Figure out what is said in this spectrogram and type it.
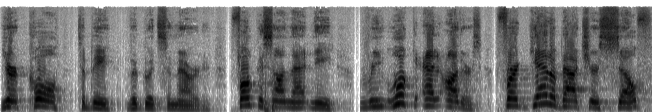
Your call to be the Good Samaritan. Focus on that need. Re- look at others. Forget about yourself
